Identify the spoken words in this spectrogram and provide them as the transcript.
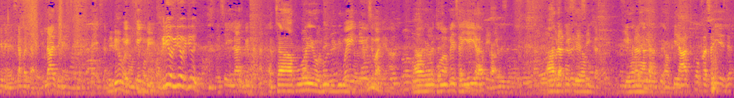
में ऐसा बता रहे इलाज में वीडियो एक्टिंग में वीडियो वीडियो वीडियो जैसे इलाज में बता रहे अच्छा आप वही हो नहीं बीबी वही न्यूज़ वाले हाँ हमें सही है आते आपका न्यूज़ आ जाते न्यूज़ हैं ऐसे करते ये कर दिया फिर हाथ को फंसाइए इधर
